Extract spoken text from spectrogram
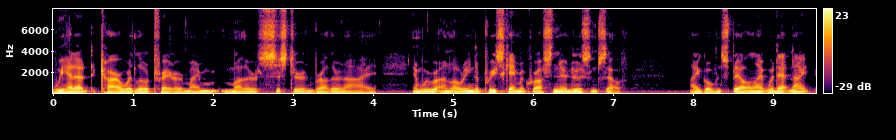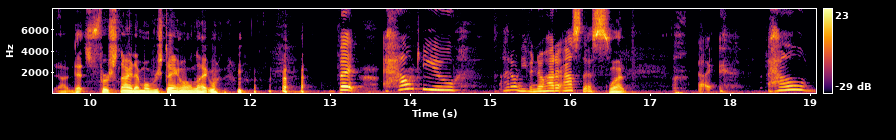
we had a car with a little trailer, my mother, sister, and brother, and I, and we were unloading. The priest came across and introduced himself. I go over and stay all night with that night. Uh, that's first night I'm overstaying all night with him. but how do you? I don't even know how to ask this. What? Uh, how?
